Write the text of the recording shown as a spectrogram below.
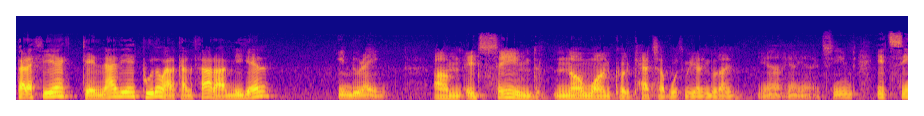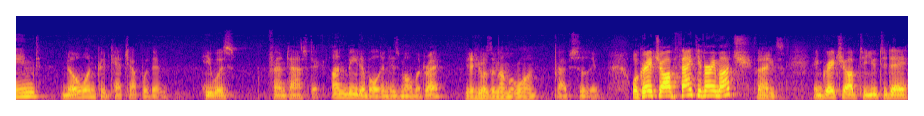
Parecía que nadie pudo alcanzar a Miguel Indurain. Um, it seemed no one could catch up with Miguel Indurain. Yeah, yeah, yeah. It seemed it seemed no one could catch up with him. He was fantastic, unbeatable in his moment, right? Yeah, he was the number one. Absolutely. Well, great job. Thank you very much. Thanks. And great job to you today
